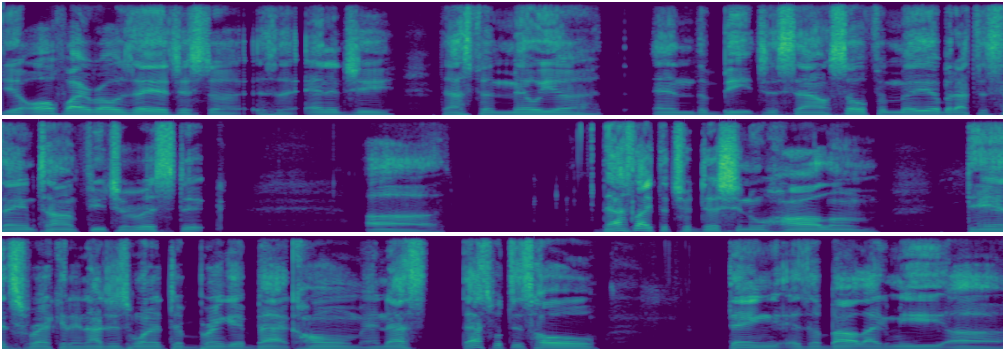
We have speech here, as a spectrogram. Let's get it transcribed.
Yeah, Off White Rose is just a is an energy that's familiar, and the beat just sounds so familiar, but at the same time futuristic. Uh, that's like the traditional Harlem dance record, and I just wanted to bring it back home, and that's that's what this whole thing is about. Like me, uh,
